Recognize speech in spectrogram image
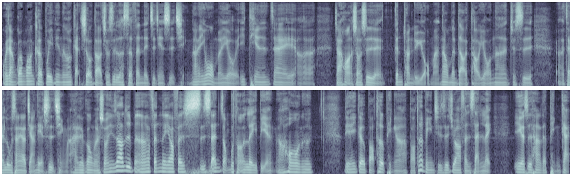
我想观光客不一定能够感受到，就是垃圾分类这件事情。那因为我们有一天在呃札幌的时候是跟团旅游嘛，那我们导导游呢就是。呃，在路上要讲点事情嘛，他就跟我们说，你知道日本啊，分类要分十三种不同的类别，然后呢，连一个宝特瓶啊，宝特瓶其实就要分三类，一个是它的瓶盖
